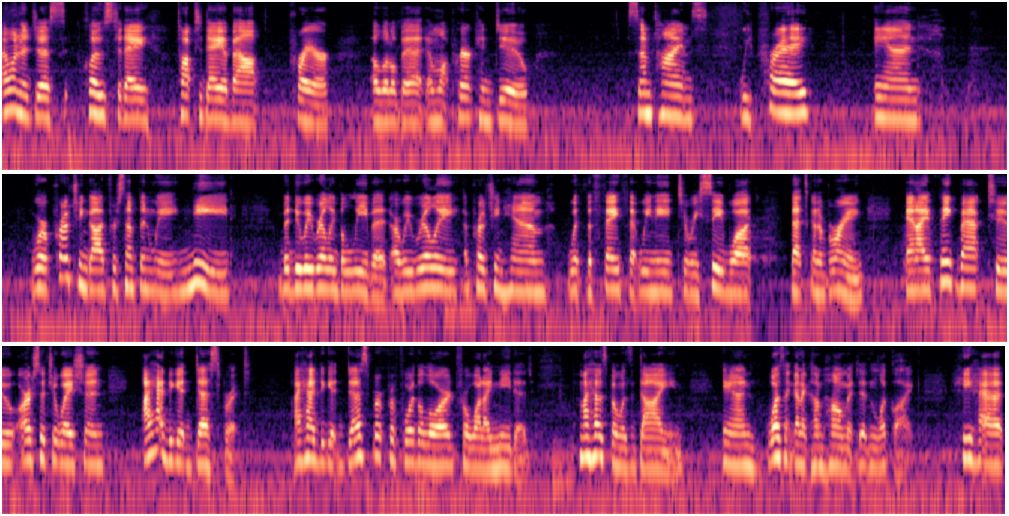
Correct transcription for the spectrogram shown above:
I want to just close today, talk today about prayer a little bit and what prayer can do. Sometimes we pray and we're approaching God for something we need but do we really believe it? Are we really approaching Him with the faith that we need to receive what that's going to bring? And I think back to our situation, I had to get desperate. I had to get desperate before the Lord for what I needed. My husband was dying and wasn't going to come home, it didn't look like. He had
